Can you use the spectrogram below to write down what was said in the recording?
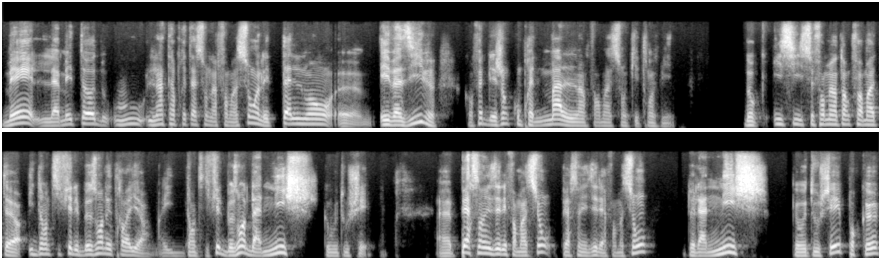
mais la méthode ou l'interprétation de l'information, elle est tellement évasive qu'en fait, les gens comprennent mal l'information qui est transmise. Donc ici, se former en tant que formateur, identifier les besoins des travailleurs, bah, identifier le besoin de la niche que vous touchez. personnaliser les formations, personnaliser les formations de la niche que vous touchez pour que,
